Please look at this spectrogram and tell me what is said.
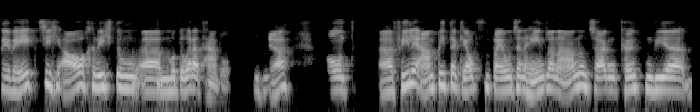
bewegt sich auch Richtung äh, Motorradhandel. Mhm. Ja? Und äh, viele Anbieter klopfen bei unseren Händlern an und sagen, könnten wir,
